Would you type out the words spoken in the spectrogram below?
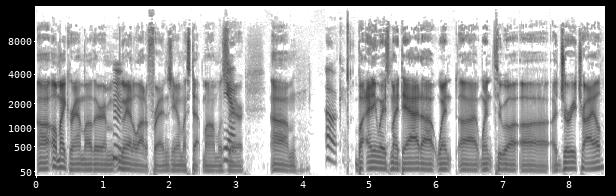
Uh, oh, my grandmother, and Hmm. we had a lot of friends. You know, my stepmom was Yeah. there. Um, oh, okay. but anyways, my dad uh, went uh, went through a, a, a jury trial.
